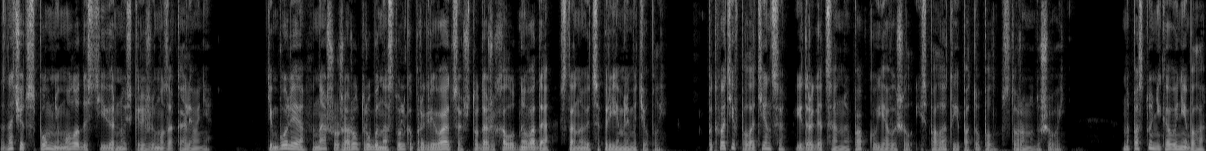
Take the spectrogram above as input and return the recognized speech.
Значит, вспомню молодость и вернусь к режиму закаливания. Тем более в нашу жару трубы настолько прогреваются, что даже холодная вода становится приемлемо теплой. Подхватив полотенце и драгоценную папку, я вышел из палаты и потопал в сторону душевой. На посту никого не было.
